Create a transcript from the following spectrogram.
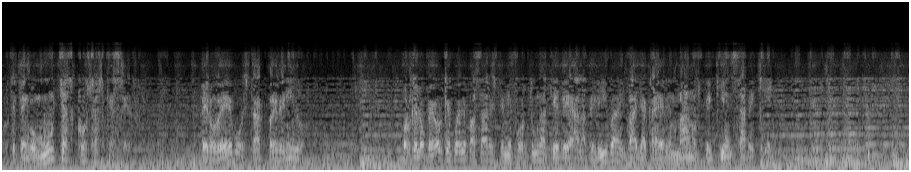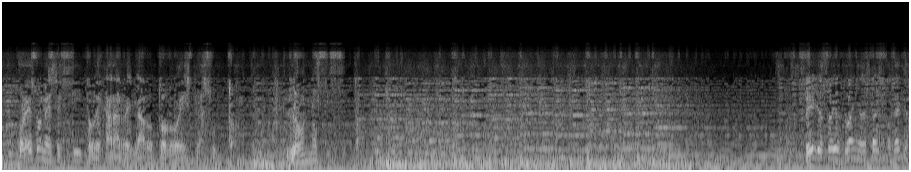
porque tengo muchas cosas que hacer, pero debo estar prevenido. Porque lo peor que puede pasar es que mi fortuna quede a la deriva y vaya a caer en manos de quién sabe quién. Por eso necesito dejar arreglado todo este asunto. Lo necesito. Sí, yo soy el dueño de esta discoteca.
